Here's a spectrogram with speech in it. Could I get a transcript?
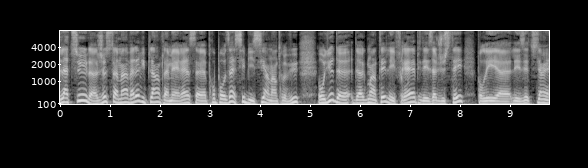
là-dessus, là, justement, Valérie Plante, la mairesse, euh, proposait à CBC en entrevue, au lieu d'augmenter les frais puis de les ajuster pour les, euh, les étudiants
